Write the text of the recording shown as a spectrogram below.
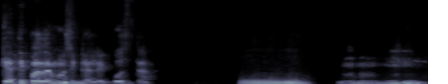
¿Qué tipo de música le gusta? Mm. Ujú.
